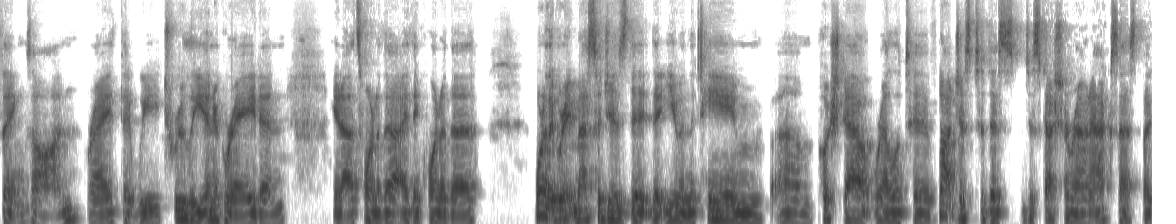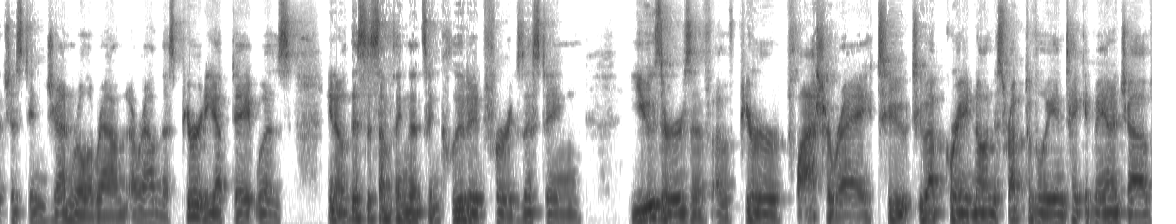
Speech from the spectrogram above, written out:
things on, right? That we truly integrate. And, you know, that's one of the, I think one of the, one of the great messages that, that you and the team um, pushed out relative not just to this discussion around access but just in general around around this purity update was you know this is something that's included for existing users of, of pure FlashArray to to upgrade non-disruptively and take advantage of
